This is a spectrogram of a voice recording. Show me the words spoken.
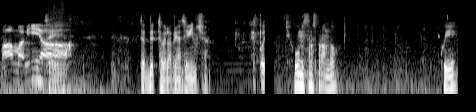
Mamma mia! Sei- Ti ho detto che la prima si vince. E poi Uh, mi stanno sparando? Qui?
